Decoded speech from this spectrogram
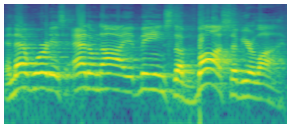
and that word is Adonai. It means the boss of your life.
